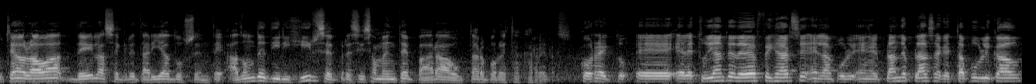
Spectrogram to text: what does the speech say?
Usted hablaba de la Secretaría Docente. ¿A dónde dirigirse precisamente para optar por estas carreras? Correcto. Eh, el estudiante debe fijarse en, la en el plan de plaza que está publicado,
